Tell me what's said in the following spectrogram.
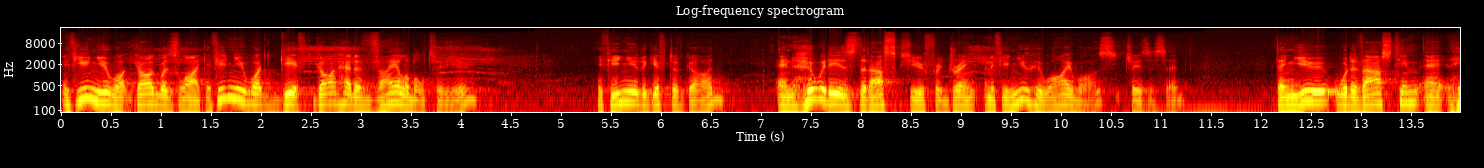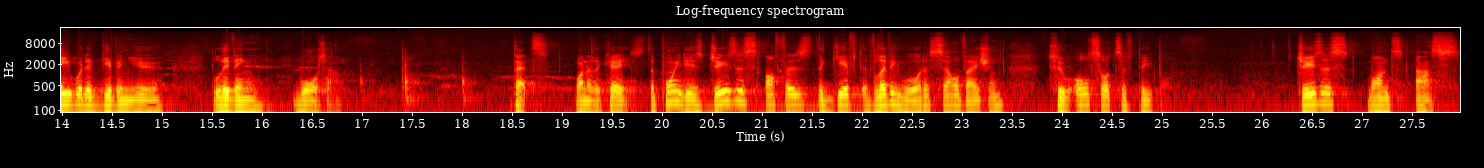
if you knew what God was like, if you knew what gift God had available to you, if you knew the gift of God and who it is that asks you for a drink, and if you knew who I was, Jesus said, then you would have asked him and he would have given you living water. That's one of the keys. The point is, Jesus offers the gift of living water, salvation, to all sorts of people. Jesus wants us,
